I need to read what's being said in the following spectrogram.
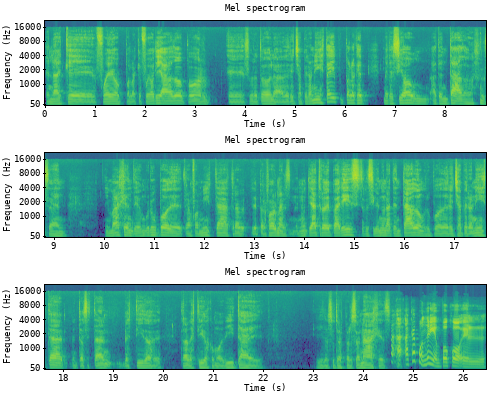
en la que fue, por la que fue odiado por eh, sobre todo la derecha peronista y por lo que mereció un atentado, o sea, en imagen de un grupo de transformistas, de performers en un teatro de París recibiendo un atentado, un grupo de derecha peronista, entonces están vestidos, travestidos como Evita y, y los otros personajes. Acá pondría un poco el,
